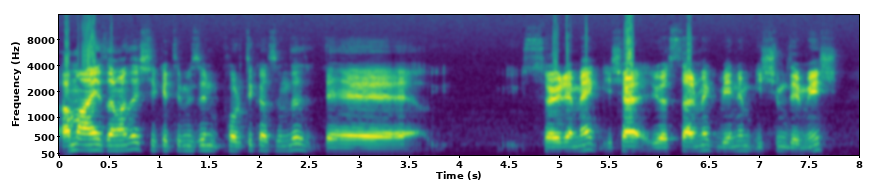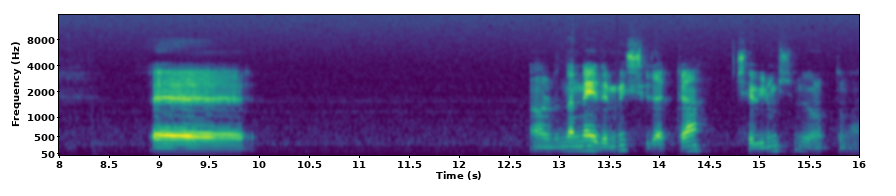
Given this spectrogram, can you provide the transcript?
ama aynı zamanda şirketimizin politikasında e, söylemek, işe göstermek benim işim demiş. Ee, ardından ne demiş? Bir dakika. Çevirmişim de unuttum ha.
